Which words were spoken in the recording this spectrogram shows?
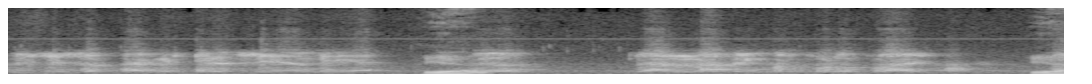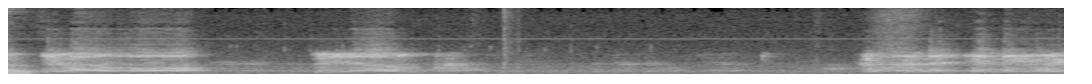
there's just a pack of kids down there. Yeah, Uh, done nothing good for the place. yeah, But, you know, oh, the, um, trying to, in any,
